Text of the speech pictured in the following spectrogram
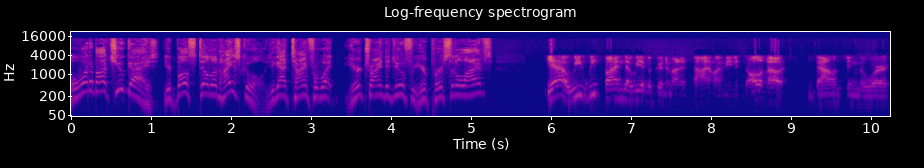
Well, what about you guys? You're both still in high school. You got time for what you're trying to do for your personal lives? Yeah, we, we find that we have a good amount of time. I mean, it's all about balancing the work.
